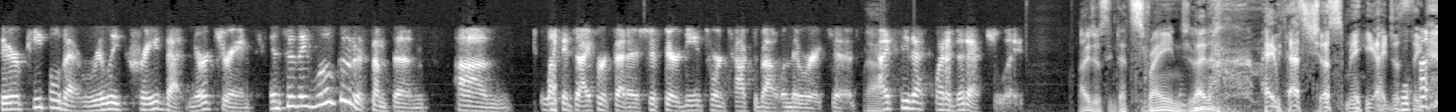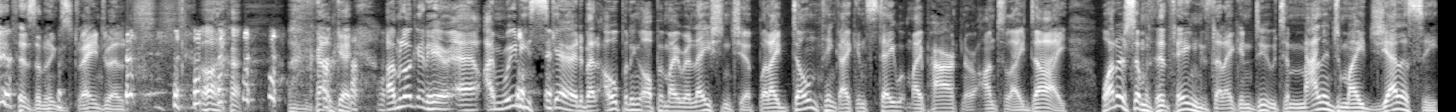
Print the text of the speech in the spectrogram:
There are people that really crave that nurturing. And so they will go to something um, like a diaper fetish if their needs weren't talked about when they were a kid. I see that quite a bit, actually. I just think that's strange. I don't, maybe that's just me. I just think there's something strange about it. Oh, okay, I'm looking here. Uh, I'm really scared about opening up in my relationship, but I don't think I can stay with my partner until I die. What are some of the things that I can do to manage my jealousy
